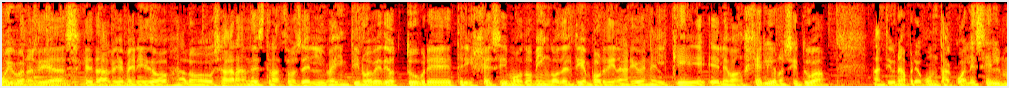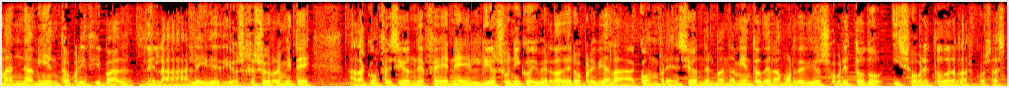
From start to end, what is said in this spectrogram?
Muy buenos días, ¿qué tal? Bienvenido a los grandes trazos del 29 de octubre, trigésimo domingo del tiempo ordinario en el que el Evangelio nos sitúa ante una pregunta. ¿Cuál es el mandamiento principal de la ley de Dios? Jesús remite a la confesión de fe en el Dios único y verdadero, previa a la comprensión del mandamiento del amor de Dios sobre todo y sobre todas las cosas.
